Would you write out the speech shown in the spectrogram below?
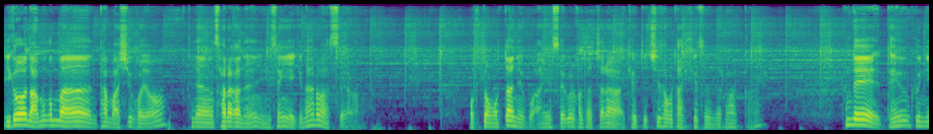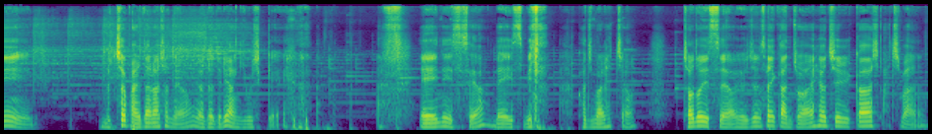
이거 남은 것만 다 마시고요. 그냥 살아가는 인생 얘기는 하러 왔어요. 먹던 것도 아니고 아예 색을 가져왔잖아. 결제 취소하고 다시 계산하러 할까? 근데 대웅군이 무척 발달하셨네요. 여자들이 안기고 싶게. 애인은 있으세요? 네, 있습니다. 거짓말 했죠. 저도 있어요. 요즘 사이가 안 좋아. 헤어질까 하지만.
